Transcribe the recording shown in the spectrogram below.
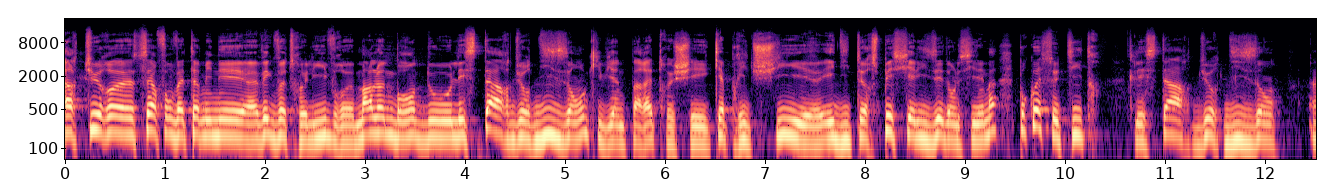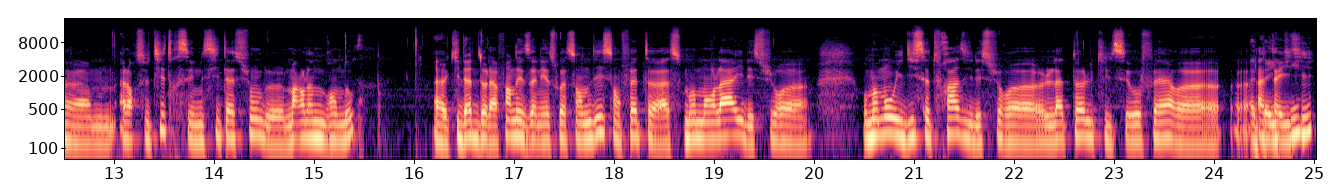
Arthur euh, Serf, on va terminer avec votre livre Marlon Brando, Les stars durent 10 ans, qui vient de paraître chez Capricci, euh, éditeur spécialisé dans le cinéma. Pourquoi ce titre Les stars durent 10 ans? Euh, alors ce titre, c'est une citation de Marlon Brando, euh, qui date de la fin des années 70. En fait, à ce moment-là, il est sur... euh, au moment où il dit cette phrase, il est sur euh, l'atoll qu'il s'est offert euh, à, Tahiti. Tahiti.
